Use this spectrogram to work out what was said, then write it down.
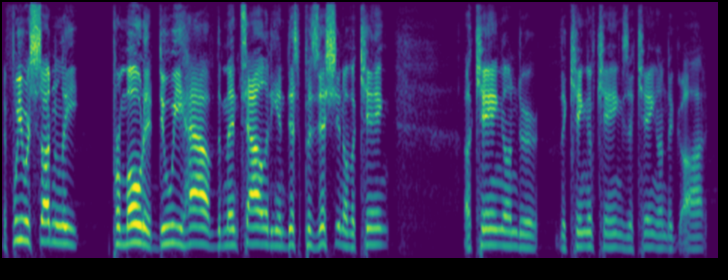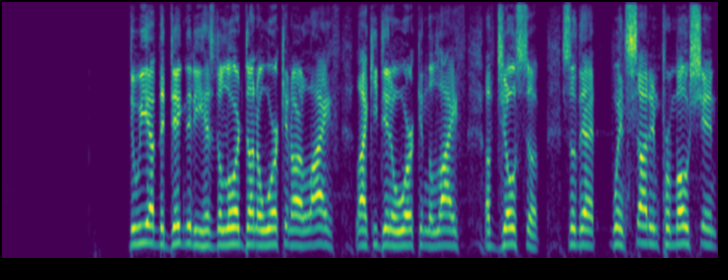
If we were suddenly promoted, do we have the mentality and disposition of a king? A king under the King of Kings, a king under God? Do we have the dignity? Has the Lord done a work in our life like He did a work in the life of Joseph so that when sudden promotion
